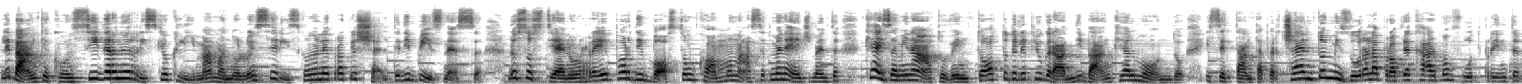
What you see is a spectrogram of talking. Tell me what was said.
le banche considerano il rischio clima ma non lo inseriscono nelle proprie scelte di business. Lo sostiene un report di Boston Common Asset Management che ha esaminato 28 delle più grandi banche al mondo. Il 70% misura la propria carbon footprint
